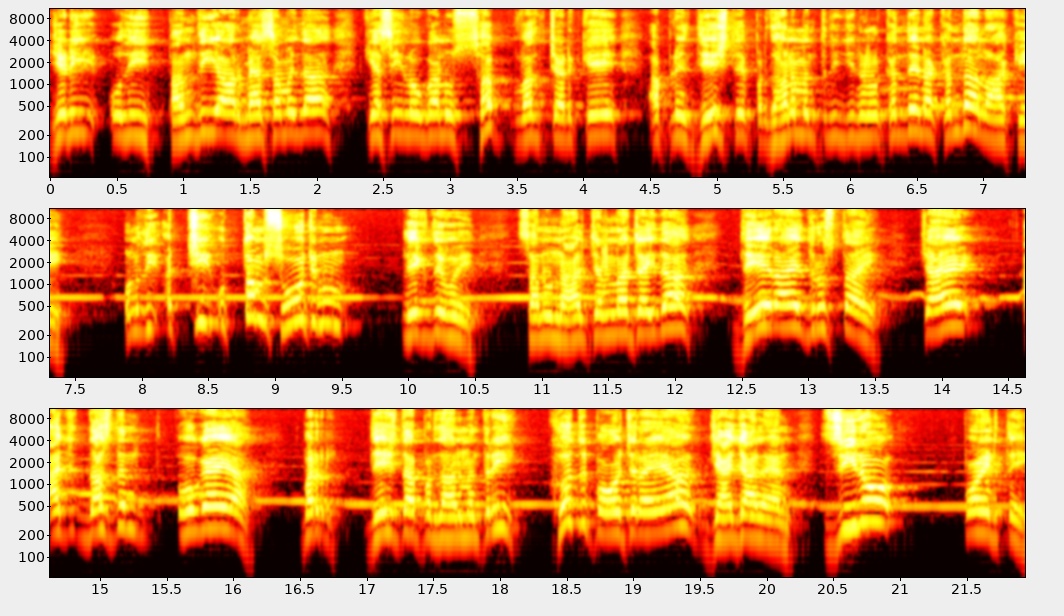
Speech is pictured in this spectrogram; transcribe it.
ਜਿਹੜੀ ਉਹਦੀ ਪੰਦੀ ਆ। ਔਰ ਮੈਂ ਸਮਝਦਾ ਕਿ ਅਸੀਂ ਲੋਕਾਂ ਨੂੰ ਸਭ ਵੱਧ ਚੜ ਕੇ ਆਪਣੇ ਦੇਸ਼ ਦੇ ਪ੍ਰਧਾਨ ਮੰਤਰੀ ਜੀ ਨਾਲ ਕੰਧੇ ਨਾਲ ਕੰਧਾ ਲਾ ਕੇ ਉਹਨਾਂ ਦੀ ਅੱਛੀ ਉੱਤਮ ਸੋਚ ਨੂੰ ਦੇਖਦੇ ਹੋਏ ਸਾਨੂੰ ਨਾਲ ਚੱਲਣਾ ਚਾਹੀਦਾ। ਦੇਰ ਆਏ, ਦਰੁਸਤ ਆਏ, ਚਾਹੇ ਅੱਜ 10 ਦਿਨ ਹੋ ਗਏ ਆ, ਪਰ ਦੇਸ਼ ਦਾ ਪ੍ਰਧਾਨ ਮੰਤਰੀ ਖੁਦ ਪਹੁੰਚ ਰਹੇ ਆ ਜਾਇਜ਼ਾ ਲੈਣ। ਜ਼ੀਰੋ ਪੁਆਇੰਟ ਤੇ।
